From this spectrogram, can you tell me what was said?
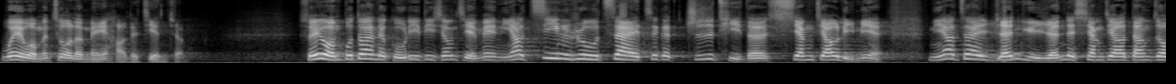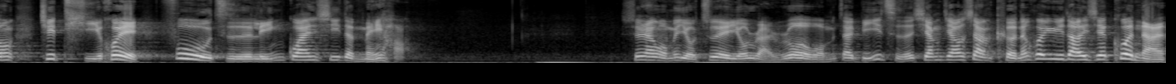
为我们做了美好的见证。所以我们不断地鼓励弟兄姐妹，你要进入在这个肢体的相交里面，你要在人与人的相交当中去体会父子灵关系的美好。虽然我们有罪有软弱，我们在彼此的相交上可能会遇到一些困难，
